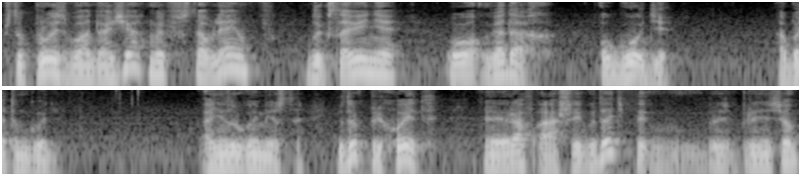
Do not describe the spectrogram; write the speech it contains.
что просьбу о дождях мы вставляем в благословение о годах, о годе, об этом годе, а не другое место. И вдруг приходит э, Раф Аши и говорит, давайте произнесем,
